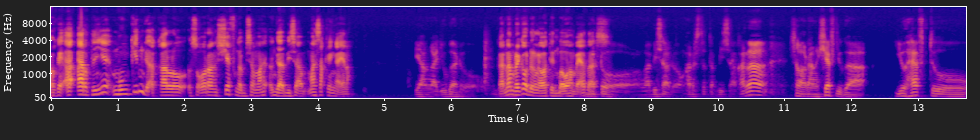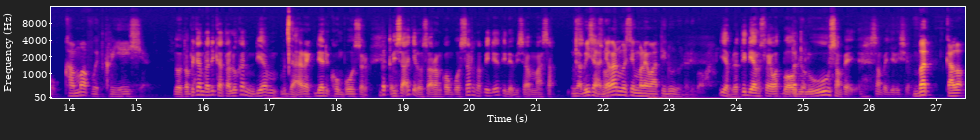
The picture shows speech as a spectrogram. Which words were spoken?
Oke, a- artinya mungkin nggak kalau seorang chef nggak bisa nggak bisa masak yang nggak enak? Ya nggak juga dong. Karena mereka udah lewatin bawah sampai atas. Betul, nggak bisa dong. Harus tetap bisa. Karena seorang chef juga, you have to come up with creation. Loh, tapi kan tadi kata lu kan dia direct, dia di composer. Betul. Bisa aja loh seorang komposer tapi dia tidak bisa masak. Nggak bisa. Dia kan mesti melewati dulu dari bawah. Iya, berarti dia harus lewat bawah Betul. dulu sampai sampai jadi chef. But kalau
